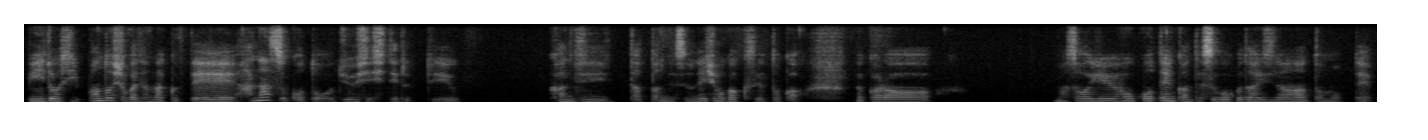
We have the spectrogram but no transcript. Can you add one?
B 動詞、一般動詞とかじゃなくて、話すことを重視してるっていう感じだったんですよね、小学生とか。だから、まあそういう方向転換ってすごく大事だなと思って。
